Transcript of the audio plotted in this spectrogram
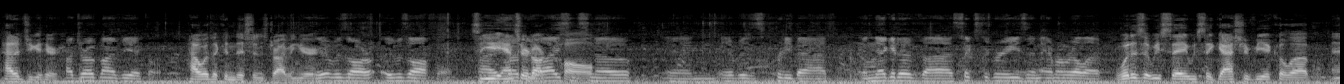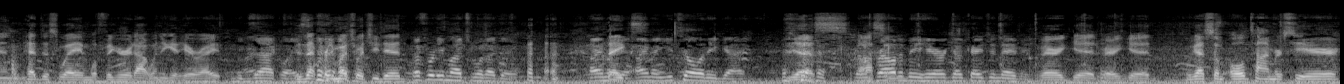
How did you get here? I drove my vehicle. How were the conditions driving here? It was our, it was awful. So you I answered our call. And it was pretty bad. And negative uh, six degrees in Amarillo. What is it we say? We say gas your vehicle up and head this way, and we'll figure it out when you get here, right? Exactly. Is that pretty much what you did? That's pretty much what I do. I'm, a, Thanks. I'm a utility guy. Yes, but I'm proud to be here. Go Cajun Navy. Very good, very good. We got some old timers here.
